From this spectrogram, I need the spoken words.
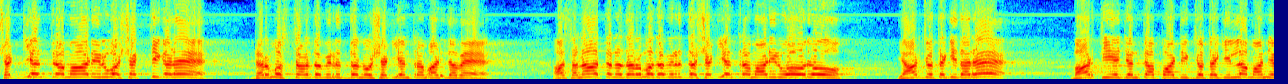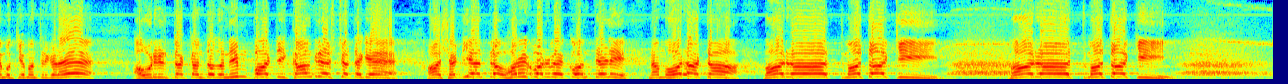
ಷಡ್ಯಂತ್ರ ಮಾಡಿರುವ ಶಕ್ತಿಗಳೇ ಧರ್ಮಸ್ಥಳದ ವಿರುದ್ಧನೂ ಷಡ್ಯಂತ್ರ ಮಾಡಿದವೆ. ಆ ಸನಾತನ ಧರ್ಮದ ವಿರುದ್ಧ ಷಡ್ಯಂತ್ರ ಮಾಡಿರುವವರು ಯಾರ ಜೊತೆಗಿದ್ದಾರೆ? ಭಾರತೀಯ ಜನತಾ ಪಾರ್ಟಿ ಜೊತೆಗಿಲ್ಲ, ಮಾನ್ಯ ಮುಖ್ಯಮಂತ್ರಿಗಳೇ. ಅವರಿರ್ತಕ್ಕಂಥದ್ದು ನಿಮ್ಮ ಪಾರ್ಟಿ, ಕಾಂಗ್ರೆಸ್ ಜೊತೆಗೆ. ಆ ಷಡ್ಯಂತ್ರ ಹೊರಗೆ ಬರಬೇಕು ಅಂತೇಳಿ ನಮ್ಮ ಹೋರಾಟ. ಭಾರತ್ ಮಾತಾ ಕಿ. ಭಾರತ್ ಮಾತಾ ಕಿ.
